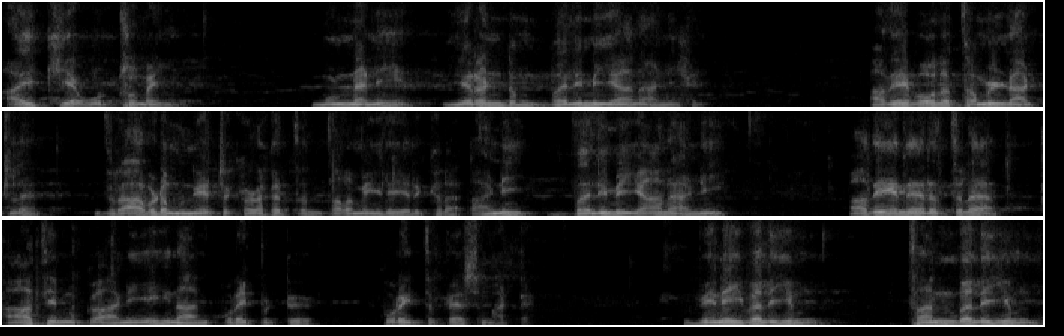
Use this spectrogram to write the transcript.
ஐக்கிய ஒற்றுமை முன்னணி இரண்டும் வலிமையான அணிகள். அதே போல தமிழ்நாட்டில் திராவிட முன்னேற்ற கழகத்தின் தலைமையில் இருக்கிற அணி வலிமையான அணி. அதே நேரத்தில் அதிமுக அணியை நான் குறைப்பிட்டு குறைத்து பேச மாட்டேன். வினை வலியும் தன் வலியும்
